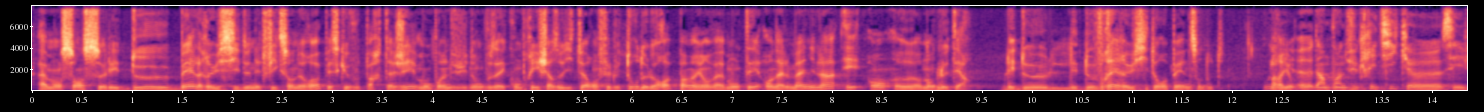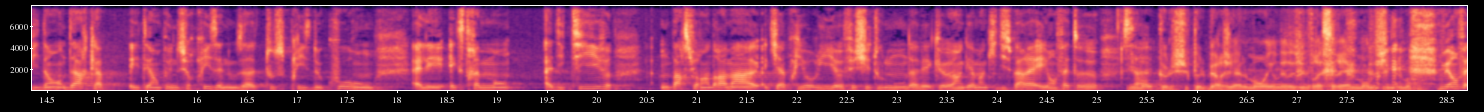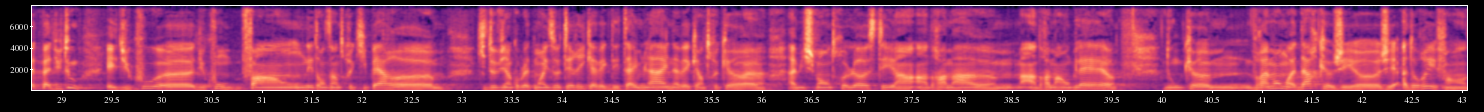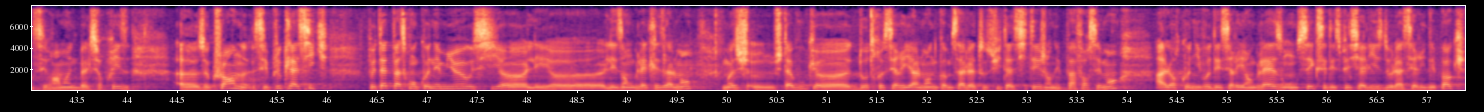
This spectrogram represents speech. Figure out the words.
À mon sens, les deux belles réussites de Netflix en Europe. Est-ce que vous partagez mon point de vue? Donc, vous avez compris, chers auditeurs, on fait le tour de l'Europe hein, et on va monter en Allemagne là et en, en Angleterre. Les deux, les deux vraies réussites européennes, sans doute. Oui, euh, d'un point de vue critique, euh, c'est évident. Dark a été un peu une surprise. Elle nous a tous prises de court. On- elle est extrêmement addictive. On part sur un drama qui a priori euh, fait chier tout le monde avec euh, un gamin qui disparaît et en fait euh, Il ça, manque que le, que le berger allemand et on est dans une vraie série allemande finalement. mais en fait pas du tout. Et du coup, euh, du coup, on- enfin, on, est dans un truc hyper euh, qui devient complètement ésotérique avec des timelines, avec un truc euh, à mi-chemin entre Lost et un, un drama, un drama anglais. Donc vraiment, moi, Dark, j'ai j'ai adoré. Enfin, c'est vraiment une belle surprise. The Crown, c'est plus classique. Peut-être parce qu'on connaît mieux aussi les, les Anglais que les Allemands. Moi, je, je t'avoue que d'autres séries allemandes comme ça, là tout de suite à citer, j'en ai pas forcément. Alors qu'au niveau des séries anglaises, on sait que c'est des spécialistes de la série d'époque.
